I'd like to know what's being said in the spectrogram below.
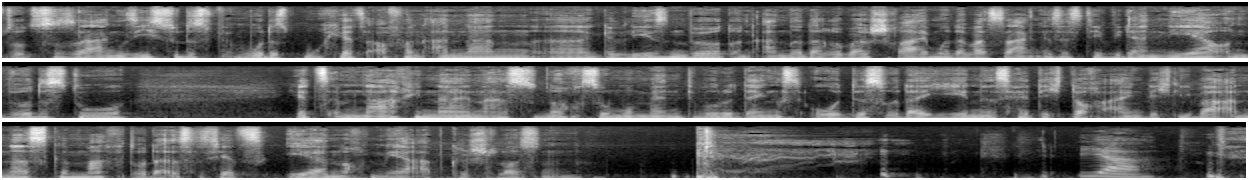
sozusagen, siehst du das, wo das Buch jetzt auch von anderen äh, gelesen wird und andere darüber schreiben oder was sagen? Ist es dir wieder näher und würdest du Jetzt im Nachhinein hast du noch so Momente, wo du denkst, oh, das oder jenes hätte ich doch eigentlich lieber anders gemacht oder ist es jetzt eher noch mehr abgeschlossen? ja.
